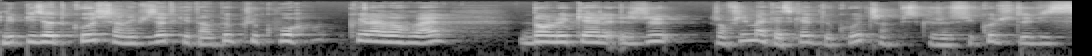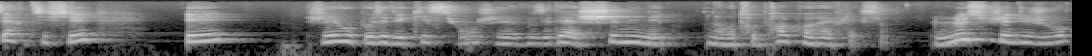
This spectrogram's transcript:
l'épisode coach, c'est un épisode qui est un peu plus court que la normale, dans lequel je, j'enfile ma casquette de coach, hein, puisque je suis coach de vie certifié, et je vais vous poser des questions, je vais vous aider à cheminer dans votre propre réflexion. Le sujet du jour,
